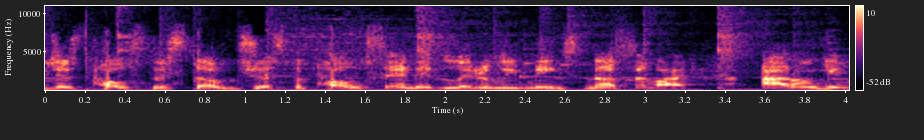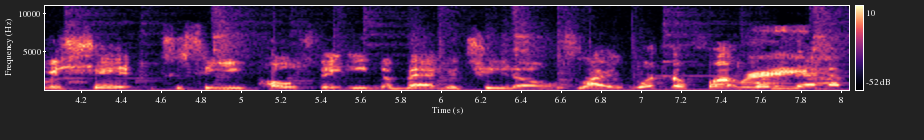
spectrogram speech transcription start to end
just posting stuff just to post and it literally means nothing. Like I don't give a shit to see you posting eating a bag of Cheetos. Like what the fuck? Right. What does that have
